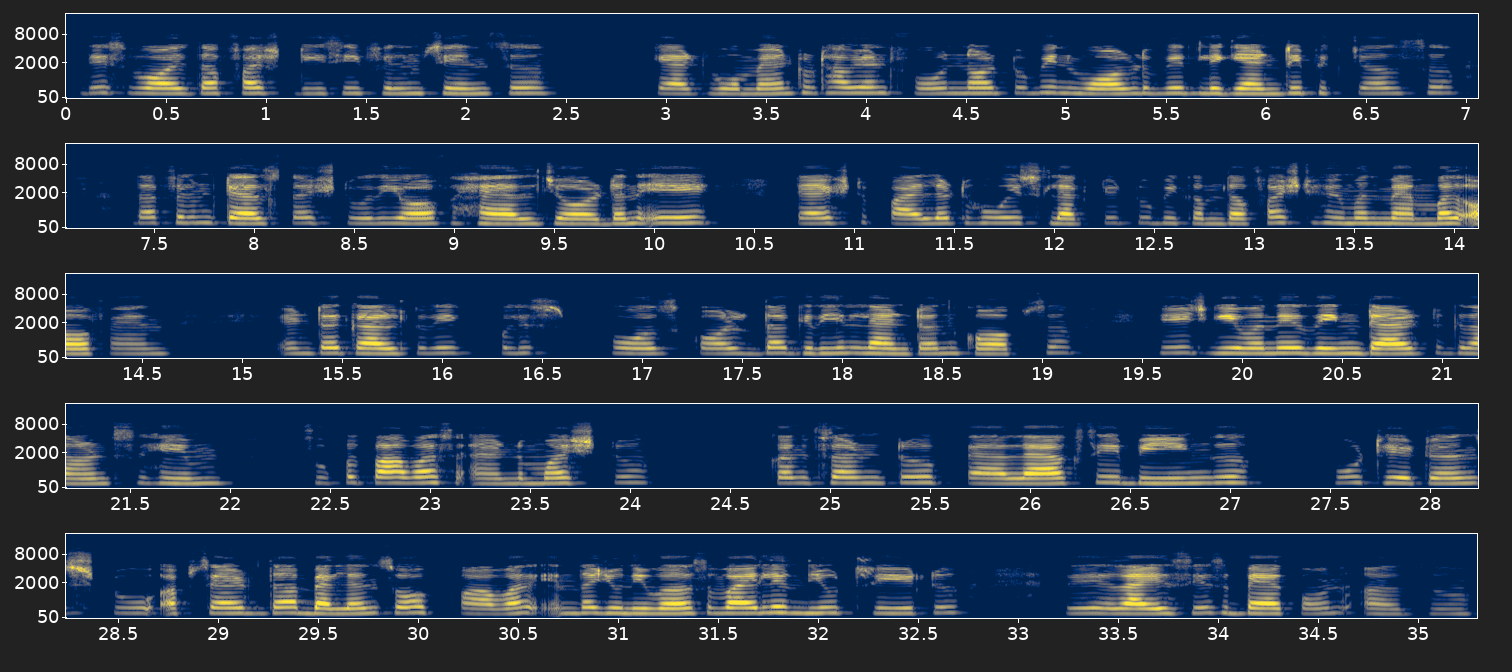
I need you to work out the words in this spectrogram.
This was the first DC film since Catwoman 2004 not to be involved with Legendary Pictures. The film tells the story of Hal Jordan, a test pilot who is selected to become the first human member of an intergalactic police force called the Green Lantern Corps. He is given a ring that grants him superpowers and must confront Parallax being who threatens to upset the balance of power in the universe while a new threat rises back on Earth.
